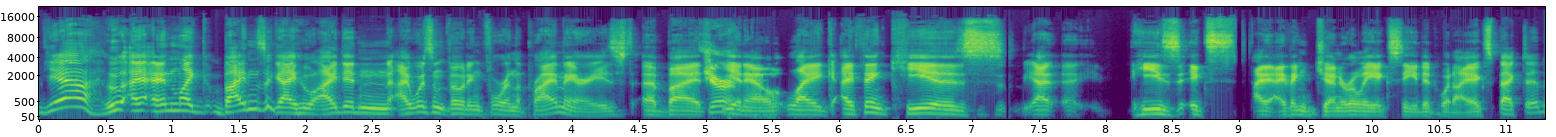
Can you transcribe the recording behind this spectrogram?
Yeah, who I, and like Biden's a guy who I didn't, I wasn't voting for in the primaries, uh, but Sure. you know, like I think he is, uh, he's, ex- I, I think generally exceeded what I expected,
